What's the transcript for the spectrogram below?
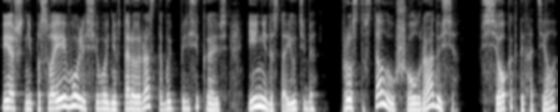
Я ж не по своей воле сегодня второй раз с тобой пересекаюсь и не достаю тебя. Просто встал и ушел, радуйся. Все, как ты хотела.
